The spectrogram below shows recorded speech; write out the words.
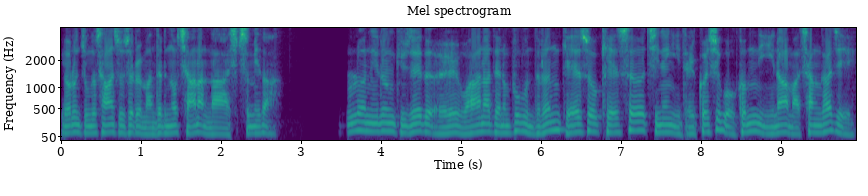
이런 중도 상환 수술을 만들어 놓지 않았나 싶습니다. 물론 이런 규제들 완화되는 부분들은 계속해서 진행이 될 것이고 금리 인하 마찬가지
